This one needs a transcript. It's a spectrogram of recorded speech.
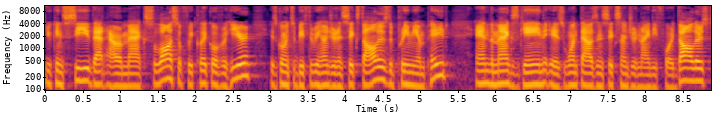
You can see that our max loss, if we click over here, is going to be $306, the premium paid and the max gain is $1,694,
